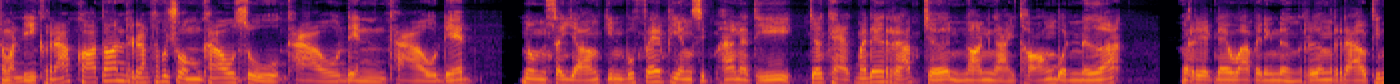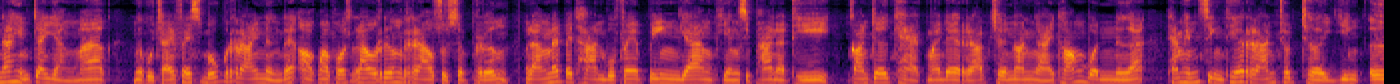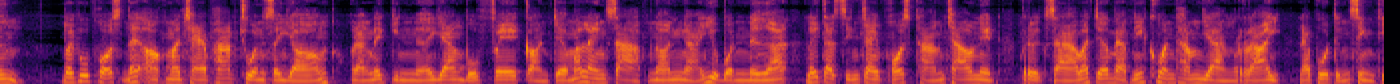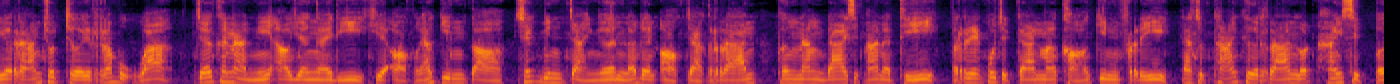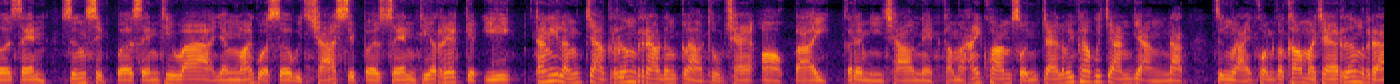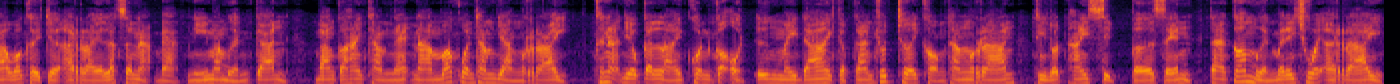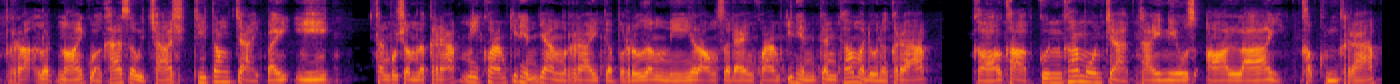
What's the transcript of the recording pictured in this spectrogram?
สวัสดีครับ ขอต้อนรับท่านผู้ชมเข้าสู่ข่าวเด่นข่าวเด็ดหนุ่มสยองกินบุฟเฟ่เพียง 15 นาที เจอแขกไม่ได้รับเชิญนอนหงายท้องบนเนื้อ เรียกได้ว่าเป็นหนึ่งเรื่องราวที่น่าเห็นใจอย่างมาก เมื่อผู้ใช้ Facebook รายหนึ่งได้ออกมาโพสต์เล่าเรื่องราวสุดสะพรึง หลังได้ไปทานบุฟเฟ่ปิ้งย่างเพียง 15 นาที ก่อนเจอแขกไม่ได้รับเชิญนอนหงายท้องบนเนื้อ แถมเห็นสิ่งที่ร้านชดเชยยิ่งอึง้ง โดยผู้โพสต์ได้ออกมาแชร์ภาพชวนสยอง หลังได้กินเนื้อย่างบุฟเฟ่ก่อนเจอแมลงสาบนอนหงายอยู่บนเนื้อ เลยตัดสินใจโพสต์ถามชาวเน็ต ปรึกษาว่าเจอแบบนี้ควรทำอย่างไร และพูดถึงสิ่งที่ร้านชดเชยระบุว่า เจอขนาดนี้เอายังไงดี เคลียร์ออกแล้วกินต่อ เช็คบินจ่ายเงินแล้วเดินออกจากร้าน เพิ่งนั่งได้ 15 นาที เรียกผู้จัดการมาขอกินฟรี แต่สุดท้ายคือร้านลดให้ 10%ซึ่ง 10%ที่ว่ายังน้อยกว่าเซอร์วิสชาร์จ 10%ที่เรียกเก็บอีกทั้งนี้หลังจากเรื่องราวดังกล่าวถูกแชร์ออกไป ก็ได้มีชาวเน็ตเข้ามาให้ความสนใจและวิพากษ์วิจารณ์อย่างหนัก จึงหลายคนก็เข้ามาแชร์เรื่องราวว่าเคยเจออะไรลักษณะแบบนี้มาเหมือนกัน บางก็ให้คำแนะนำว่าควรทำอย่างไร ขณะเดียวกันหลายคนก็อดอึ้งไม่ได้กับการชดเชยของทางร้านที่ลดให้ 10%แต่ก็เหมือนไม่ได้ช่วยอะไร เพราะลดน้อยกว่าค่าเซอร์วิสชาร์จที่ต้องจ่ายไปอีกท่านผู้ชมละครับ มีความคิดเห็นอย่างไรกับเรื่องนี้ลองแสดงความคิดเห็นกันเข้ามาดูนะครับ ขอขอบคุณข้อมูลจากไทยนิวส์ออนไลน์ขอบคุณครับ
